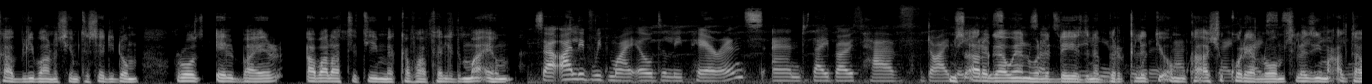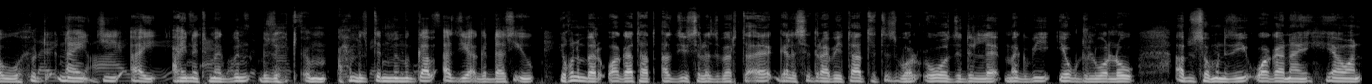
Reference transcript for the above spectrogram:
ካብ ሊባኖስ እዮም ተሰዲዶም። ሮዝ ኤል ባየር ኣባላት እቲ መከፋፈሊ ድማ እዮም። ምስ ኣረጋውያን ወለደይ እየ ዝነብር፣ ክልቲኦም ከኣ ሽኮርያ ኣለዎም። ስለዚ መዓልታዊ ውሑድ ናይ GI ዓይነት መግብን ብዙሕ ጥዑም ኣሕምልትን ምምጋብ ኣዝዩ ኣገዳሲ እዩ። ይኹን እምበር ዋጋታት ኣዝዩ ስለ ዝበርትዐ ገለ ስድራ ቤታት እቲ ዝበልዕዎ ዝድለ መግቢ የጉድልዎ ኣለው ኣብዚ ሰሙን እዚ ዋጋ ናይ ህያዋን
